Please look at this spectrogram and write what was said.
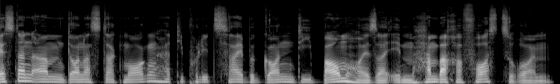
Gestern am Donnerstagmorgen hat die Polizei begonnen, die Baumhäuser im Hambacher Forst zu räumen.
